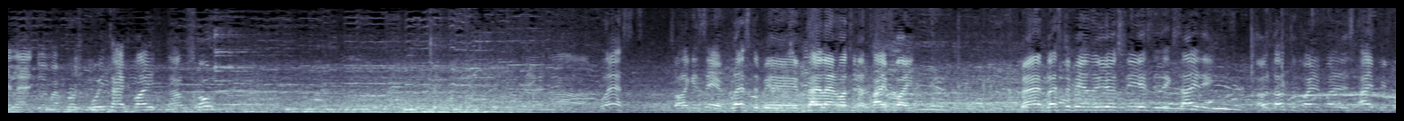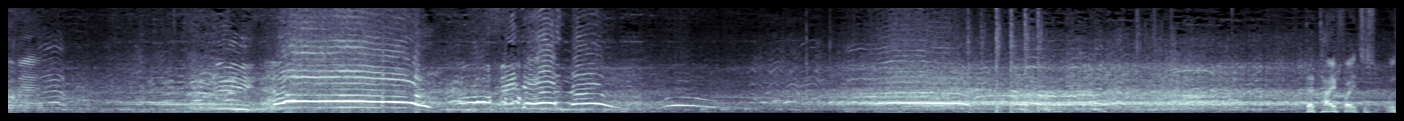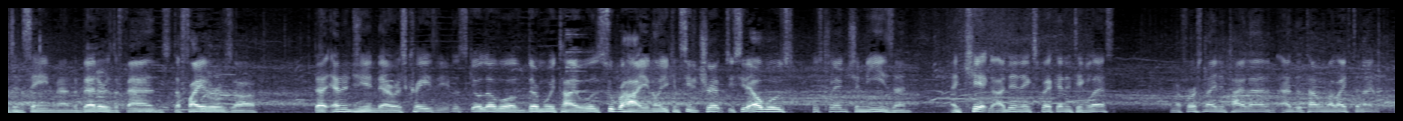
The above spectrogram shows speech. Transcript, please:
Thailand doing my first Muay Thai fight. I'm stoked. Uh, blessed. That's all I can say. Blessed to be in Thailand watching a Thai fight. Man, blessed to be in the UFC. This is exciting. I would love to fight in front of these Thai people, man. That Thai fight just was insane, man. The betters, the fans, the fighters, uh, that energy in there was crazy. The skill level of their Muay Thai was super high. You know, you can see the trips, you see the elbows, clinch, and knees, and and kick. I didn't expect anything less. My first night in Thailand, at the time of my life tonight.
